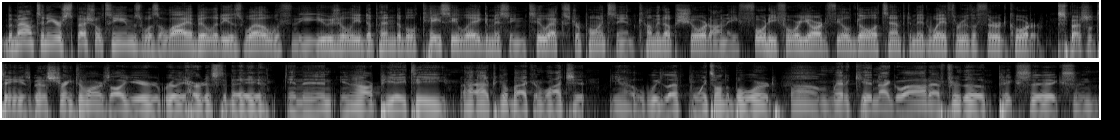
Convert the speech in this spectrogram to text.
The Mountaineer special teams was a liability as well, with the usually dependable Casey Legg missing two extra points and coming up short on a 44 yard field goal attempt midway through the third quarter. Special teams has been a strength of ours all year. Really hurt us today. And then in our PAT, I have to go back and watch it. You know, we left points on the board. Um, we had a kid not go out after the pick six, and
